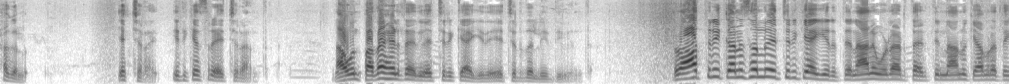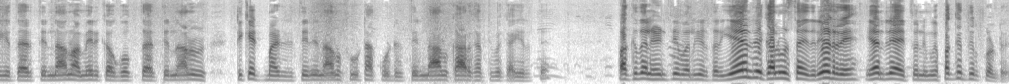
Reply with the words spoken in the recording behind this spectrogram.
ಹಗಲು. ಎಚ್ಚರ ಇದು ಇದಕ್ಕೆ ಹೆಸರು ಎಚ್ಚರ ಅಂತ. ನಾವೊಂದು ಪದ ಹೇಳ್ತಾ ಇದ್ವಿ, ಎಚ್ಚರಿಕೆ ಆಗಿದೆ, ಎಚ್ಚರದಲ್ಲಿ ಇದ್ದೀವಿ ಅಂತ. ರಾತ್ರಿ ಕನಸಲ್ಲೂ ಎಚ್ಚರಿಕೆ ಆಗಿರುತ್ತೆ ನಾನೇ ಓಡಾಡ್ತಾ ಇರ್ತೀನಿ ನಾನು ಕ್ಯಾಮ್ರಾ ತೆಗಿತಾ ಇರ್ತೀನಿ ನಾನು ಅಮೇರಿಕಾಗೆ ಹೋಗ್ತಾ ಇರ್ತೀನಿ ನಾನು ಟಿಕೆಟ್ ಮಾಡಿರ್ತೀನಿ ನಾನು ಸೂಟ್ ಹಾಕ್ಕೊಂಡಿರ್ತೀನಿ ನಾನು ಕಾರ್ಗೆ ಹತ್ತಬೇಕಾಗಿರುತ್ತೆ. ಪಕ್ಕದಲ್ಲಿ ಹೆಂಡತಿ ಮಲಗಿರ್ತಾರೆ ಏನು ರೀ ಕಲ್ವಿಸ್ತಾ ಇದ್ರಿ? ಹೇಳ್ರಿ ಏನು ರೀ ಆಯಿತು? ನಿಮಗೆ ಪಕ್ಕ ತಿರ್ಕೊಂಡ್ರಿ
